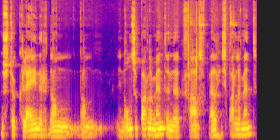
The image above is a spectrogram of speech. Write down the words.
een stuk kleiner dan, dan in onze parlement, in het Vlaams-Belgisch parlement.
